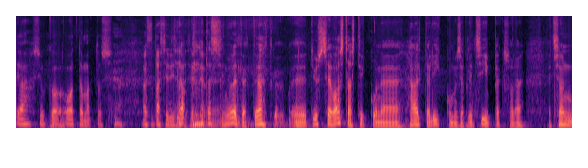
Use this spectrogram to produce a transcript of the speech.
jah, niisugune ootamatus. kas sa tahtsid ise ma tahtsin öelda, et jah, et just see vastastikune häälte liikumise printsiip, eks ole, et see on,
